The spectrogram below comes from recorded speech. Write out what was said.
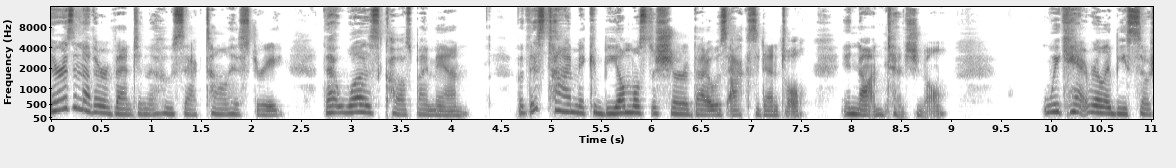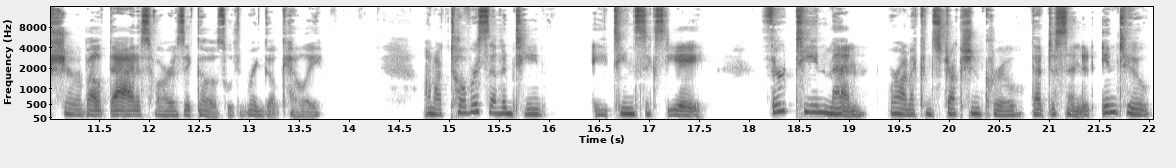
there is another event in the Hoosac Tunnel history that was caused by man, but this time it can be almost assured that it was accidental and not intentional we can't really be so sure about that as far as it goes with Ringo Kelly. On October 17th, 1868, 13 men were on a construction crew that descended into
